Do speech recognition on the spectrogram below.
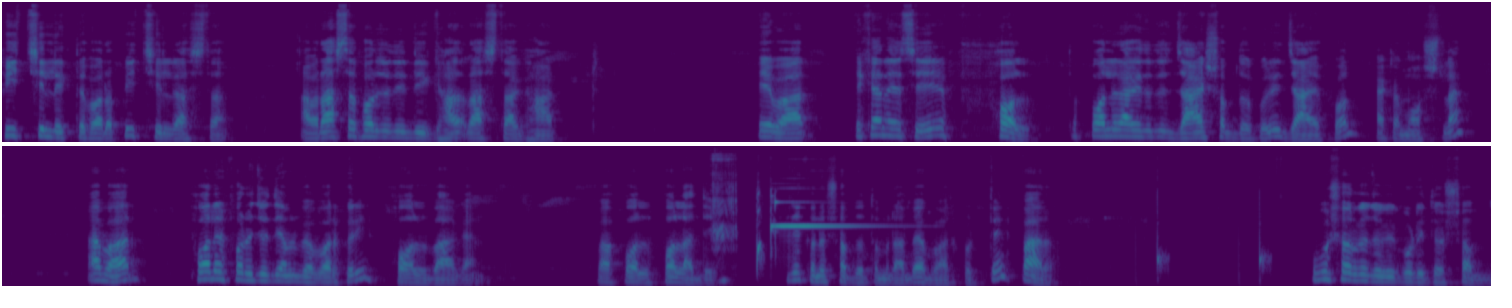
পিচ্ছিল লিখতে পারো, পিচ্ছিল রাস্তা। আবার রাস্তার পরে যদি দিই রাস্তা ঘাট। এবার এখানে আছে ফল। তো ফলের আগে যদি যায় শব্দ করি, যায় ফল, একটা মশলা। আবার ফলের পরে যদি আমরা ব্যবহার করি ফল বাগান বা ফল ফলাদি যে কোনো শব্দ তোমরা ব্যবহার করতে পারো। উপসর্গযোগে গঠিত শব্দ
